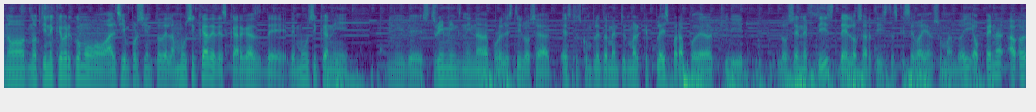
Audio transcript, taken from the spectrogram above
no, no tiene que ver como al 100% de la música, de descargas de, de música, ni, ni de streamings, ni nada por el estilo. O sea, esto es completamente un marketplace para poder adquirir los NFTs de los artistas que se vayan sumando ahí. O-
